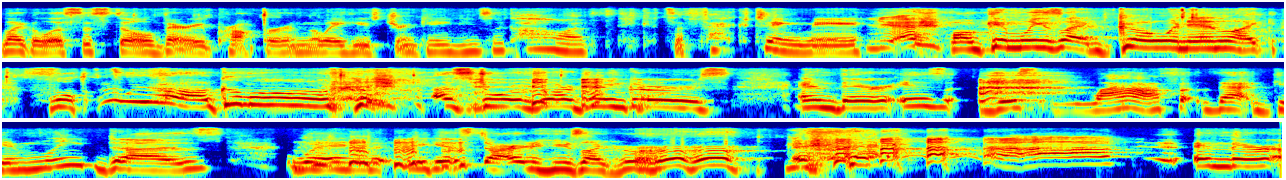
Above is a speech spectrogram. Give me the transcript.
Legolas is still very proper in the way he's drinking. He's like, Oh, I think it's affecting me. Yeah. While Gimli's like going in, like, full, oh, yeah, come on, us dwarves are drinkers. And there is this laugh that Gimli does when they get started. And he's like, and there,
